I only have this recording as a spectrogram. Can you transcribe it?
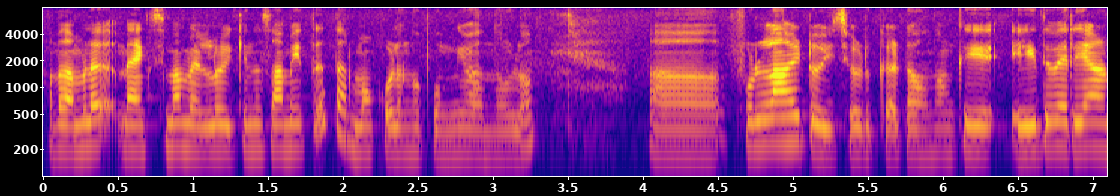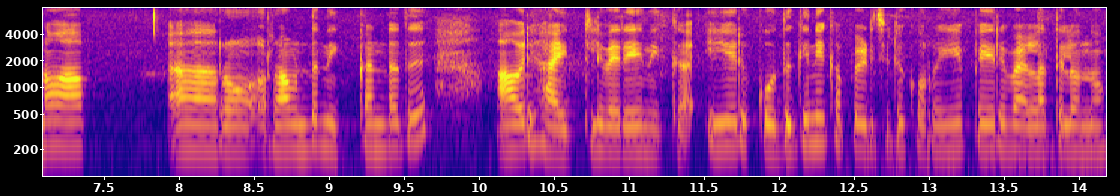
അപ്പോൾ നമ്മൾ മാക്സിമം വെള്ളം ഒഴിക്കുന്ന സമയത്ത് തെർമോക്കോൾ അങ്ങ് പൊങ്ങി വന്നോളും. ഫുള്ളായിട്ട് ഒഴിച്ചു കൊടുക്കുക കേട്ടോ. നമുക്ക് ഏത് വരെയാണോ ആ റൗണ്ട് നിൽക്കേണ്ടത് ആ ഒരു ഹൈറ്റിൽ വരെ നിൽക്കുക. ഈ ഒരു കൊതുകിനെയൊക്കെ പേടിച്ചിട്ട് കുറേ പേര് വെള്ളത്തിലൊന്നും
